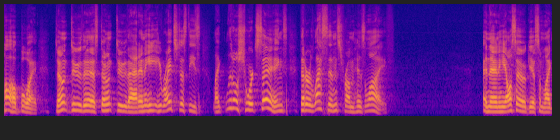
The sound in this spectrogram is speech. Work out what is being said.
Oh boy, don't do this, don't do that. And he, he writes just these like little short sayings that are lessons from his life. And then he also gives some like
